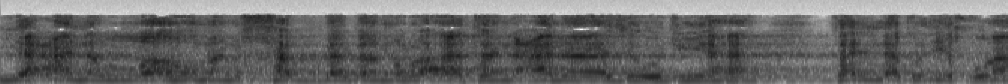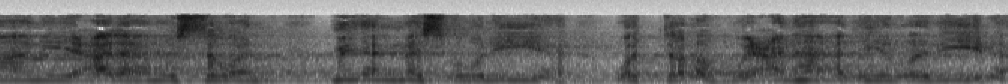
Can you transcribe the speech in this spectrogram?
لعن الله من خبب امرأة على زوجها. فلنكن إخواني على مستوى من المسؤولية والترفع عن هذه الرذيلة.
